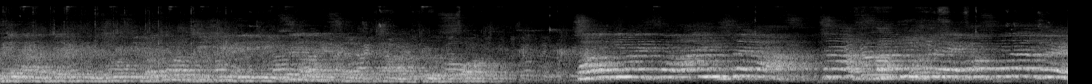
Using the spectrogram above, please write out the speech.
Wygrana w telewizji Śląskiej Wrocław, dzisiaj wyjdzie plus sport. Szanowni Państwo, a już teraz czas na drużynę gospodarzy!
